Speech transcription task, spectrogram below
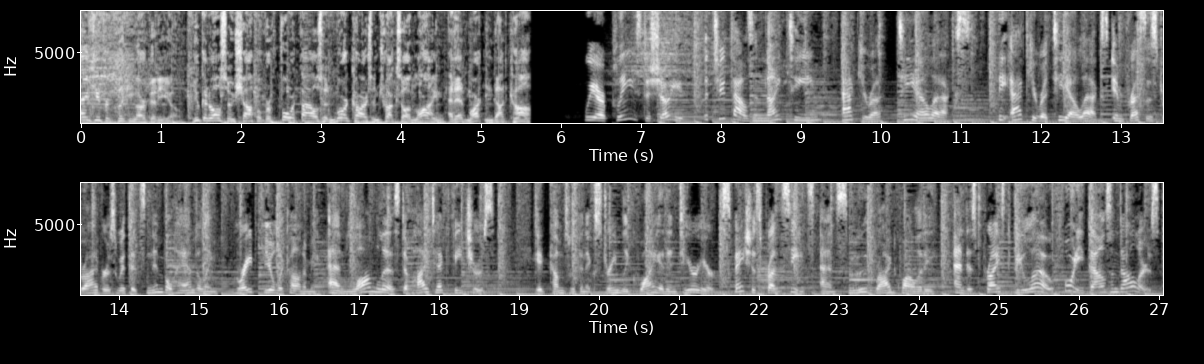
Thank you for clicking our video. You can also shop over 4,000 more cars and trucks online at edmartin.com. We are pleased to show you the 2019 Acura TLX. The Acura TLX impresses drivers with its nimble handling, great fuel economy, and long list of high-tech features. It comes with an extremely quiet interior, spacious front seats, and smooth ride quality, and is priced below $40,000.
